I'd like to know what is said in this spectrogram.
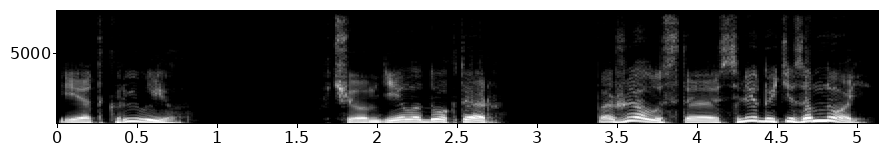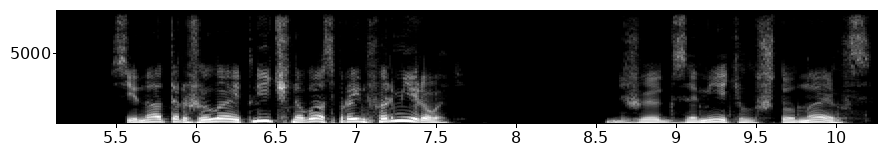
и открыл ее. «В чем дело, доктор? Пожалуйста, следуйте за мной!» Сенатор желает лично вас проинформировать. Джек заметил, что Найлс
